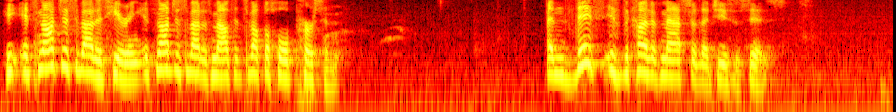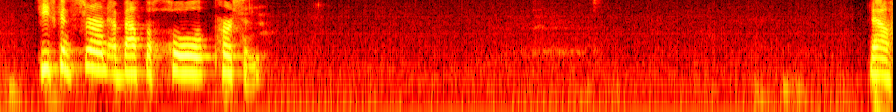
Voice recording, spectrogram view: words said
He, it's not just about his hearing. It's not just about his mouth. It's about the whole person. And this is the kind of master that Jesus is. He's concerned about the whole person. Now,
